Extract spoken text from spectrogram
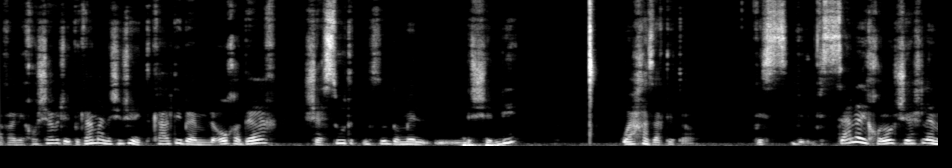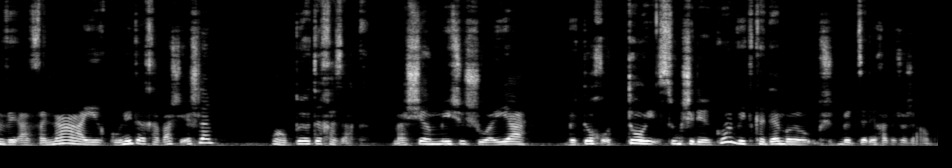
אבל אני חושבת שגם האנשים שנתקלתי בהם לאורך הדרך, שעשו את המסלול דומה לשלי, הוא היה חזק יותר. וסל היכולות שיש להם וההבנה הארגונית הרחבה שיש להם הוא הרבה יותר חזק מאשר מישהו שהוא היה בתוך אותו סוג של ארגון והתקדם פשוט בצד אחד ושלוש ארבע.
